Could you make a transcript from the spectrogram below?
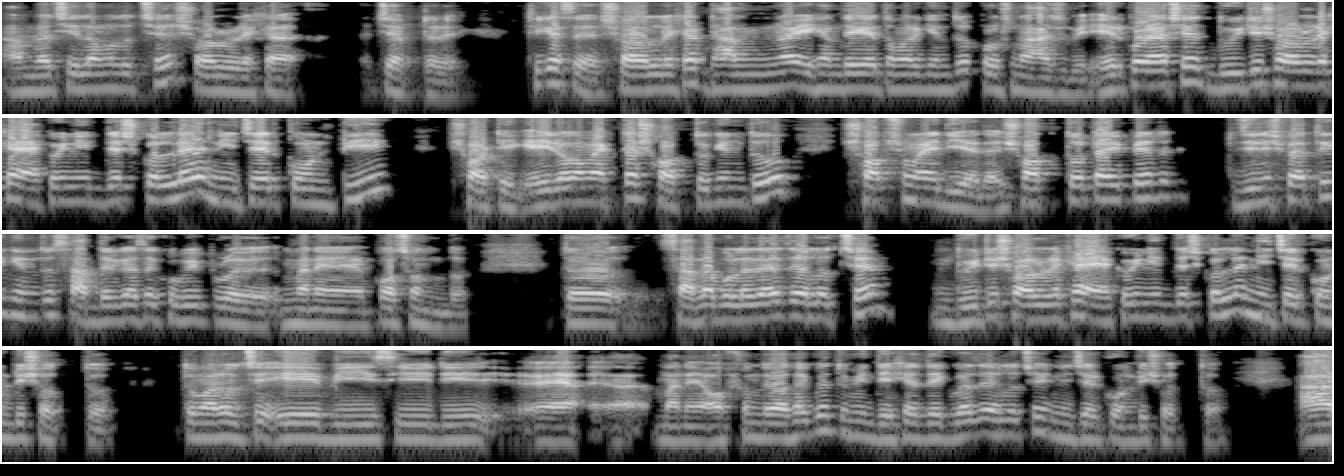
আমরা ছিলাম হচ্ছে সরলরেখা চ্যাপ্টারে ঠিক আছে? সরলরেখার ঢাল নির্ণয়, এখান থেকে তোমার কিন্তু প্রশ্ন আসবে। এরপরে আসে দুইটি সরলরেখা একই নির্দেশ করলে নিচের কোনটি সঠিক। এইরকম একটা শর্ত কিন্তু সবসময় দিয়ে দেয়। সত্য টাইপের জিনিসপাতি কিন্তু স্যারদের কাছে খুবই মানে পছন্দ। তো স্যাররা বলে দেয় যে হচ্ছে দুইটি সরলরেখা একই নির্দেশ করলে নিচের কোনটি সত্য? তোমার হচ্ছে এ বি সি ডি মানে অপশন দেওয়া থাকবে, তুমি দেখে দেখবা যে হচ্ছে নিচের কোনটি সত্য। আর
